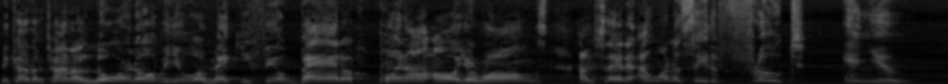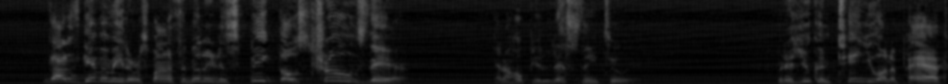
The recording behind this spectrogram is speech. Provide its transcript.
because I'm trying to lord over you or make you feel bad or point out all your wrongs. I'm saying that I want to see the fruit in you. God has given me the responsibility to speak those truths there. And I hope you're listening to it. But as you continue on the path,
